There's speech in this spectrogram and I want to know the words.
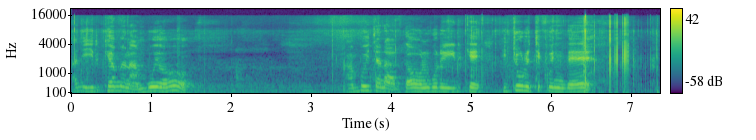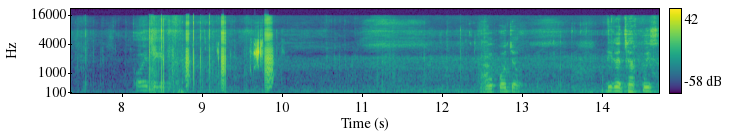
아니, 이렇게 하면 안 보여. 안 보이잖아. 너 얼굴을 이렇게 이쪽으로 찍고 있는데. 꺼야 되겠다. 안 꺼져. 네가 잡고 있어.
